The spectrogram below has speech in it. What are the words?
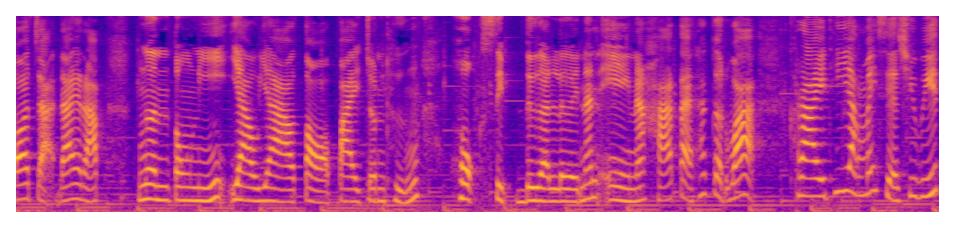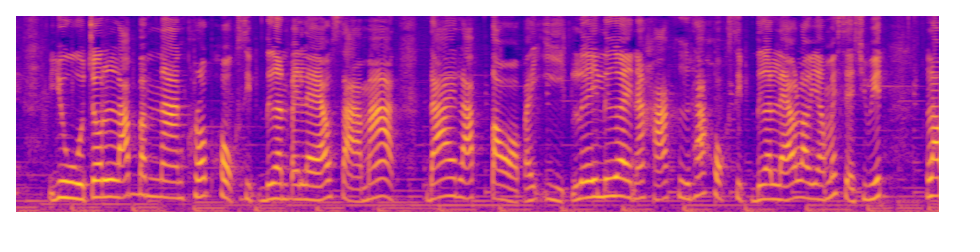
ก็จะได้รับเงินตรงนี้ยาวๆต่อไปจนถึง 60 เดือนเลยนั่นเองนะคะ แต่ถ้าเกิดว่าใครที่ยังไม่เสียชีวิต อยู่จนรับบำนาญครบ 60 เดือนไปแล้ว สามารถได้รับต่อไปอีกเรื่อย ๆ นะคะ คือถ้า 60 เดือนแล้วเรายังไม่เสียชีวิต เรา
